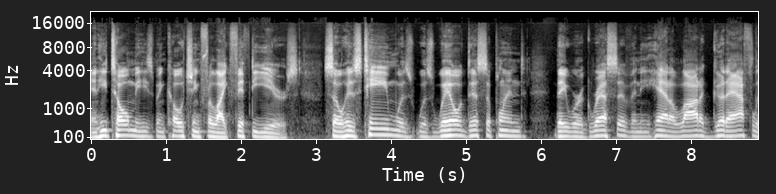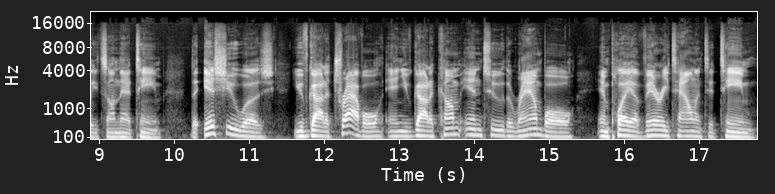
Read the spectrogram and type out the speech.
and he told me he's been coaching for like 50 years. So his team was was well disciplined. They were aggressive, and he had a lot of good athletes on that team. The issue was you've got to travel and you've got to come into the Ram Bowl and play a very talented team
